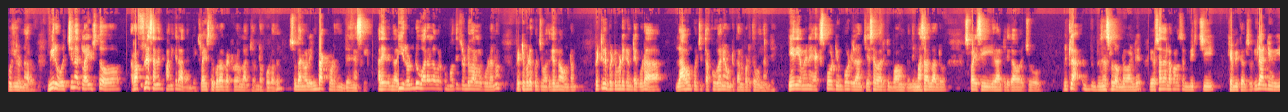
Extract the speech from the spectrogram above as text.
కుజులు ఉన్నారు. మీరు వచ్చిన క్లయింట్స్తో రఫ్నెస్ అనేది పనికిరాదండి. క్లయింట్స్తో గొడవ పెట్టుకోవడం లాంటివి ఉండకూడదు. సో దానివల్ల ఇంపాక్ట్ పడుతుంది బిజినెస్కి అదేవిధంగా ఈ రెండు వారాల వరకు మొదటి రెండు వారాలు కూడాను పెట్టుబడి కొంచెం అధికంగా ఉంటాం పెట్టిన పెట్టుబడి కంటే కూడా లాభం కొంచెం తక్కువగానే ఉంట కనపడుతూ ఉందండి. ఏది ఏమైనా ఎక్స్పోర్ట్ ఇంపోర్ట్ ఇలాంటి చేసేవారికి బాగుంటుంది. మసాలాలు స్పైసీ ఇలాంటిది కావచ్చు. ఇట్లా బిజినెస్లో ఉన్నవాళ్ళు వ్యవసాయాల పరంగా మిర్చి కెమికల్స్ ఇలాంటివి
